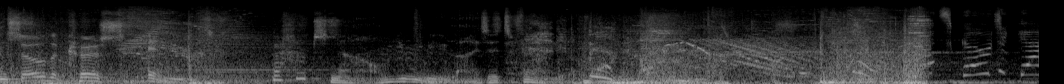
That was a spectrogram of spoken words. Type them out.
And so the curse ends. Perhaps now you realize its value. Let's go together.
